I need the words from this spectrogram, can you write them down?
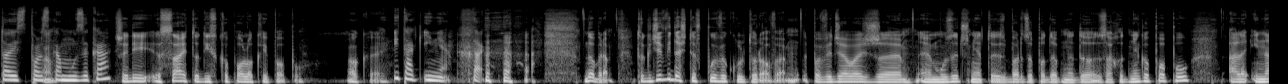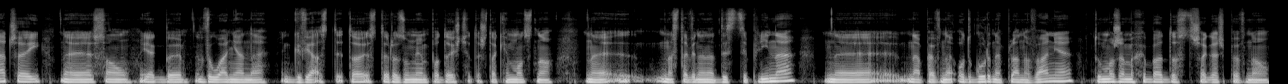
To jest polska A, muzyka. Czyli side to disco polo K-popu. Okay. I tak, i nie. Tak. Dobra, to gdzie widać te wpływy kulturowe? Powiedziałaś, że e, muzycznie to jest bardzo podobne do zachodniego popu, ale inaczej e, są jakby wyłaniane gwiazdy. To jest, rozumiem, podejście też takie mocno e, nastawione na dyscyplinę, na pewne odgórne planowanie. Tu możemy chyba dostrzegać pewną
